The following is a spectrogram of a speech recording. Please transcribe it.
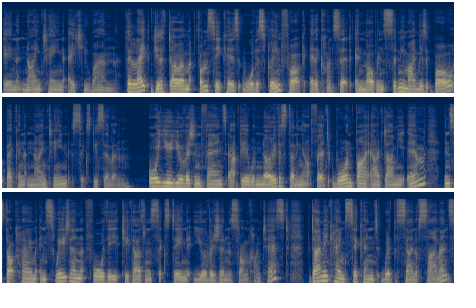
in 1981. The late Judith Durham from Seekers wore the green frock at a concert in Melbourne's Sydney Myer Music Bowl back in 1967. All you Eurovision fans out there would know the stunning outfit worn by our Dami Im in Stockholm in Sweden for the 2016 Eurovision Song Contest. Dami came second with The Sound of Silence,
